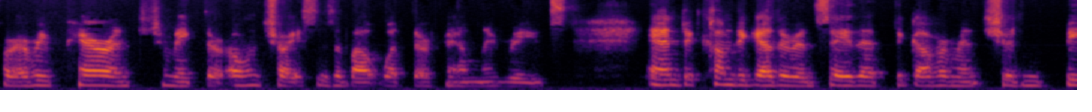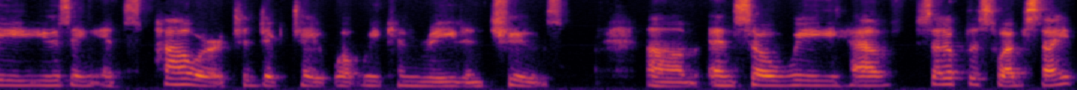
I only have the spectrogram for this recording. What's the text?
for every parent to make their own choices about what their family reads, and to come together and say that the government shouldn't be using its power to dictate what we can read and choose. Um, and so we have set up this website.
